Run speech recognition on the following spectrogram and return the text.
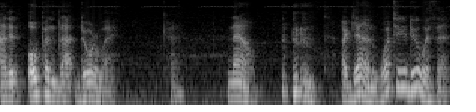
And it opened that doorway. Okay? Now, again, what do you do with it?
